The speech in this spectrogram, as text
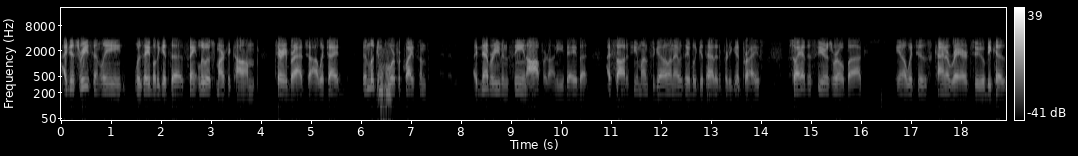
I just recently was able to get the St. Louis Market Com Terry Bradshaw, which I had been looking Mhm. for for quite some time, and I'd never even seen offered on eBay. But I saw it a few months ago, and I was able to get that at a pretty good price. So I have the Sears Roebuck, you know, which is kind of rare too because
